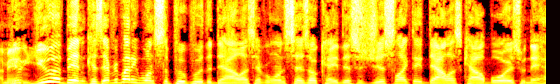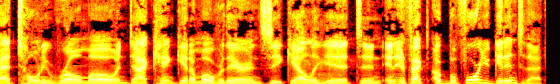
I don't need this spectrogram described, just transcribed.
I mean, you, you have been because everybody wants to poo-poo the Dallas. Everyone says, okay, this is just like the Dallas Cowboys when they had Tony Romo and Dak can't get them over there, and Zeke Elliott, and, and in fact, uh, before you get into that,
